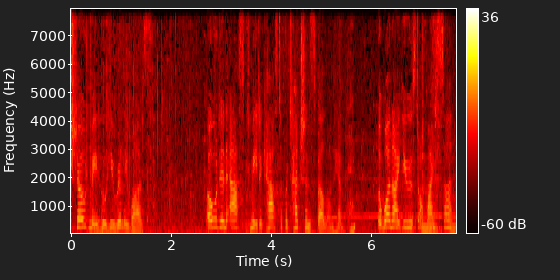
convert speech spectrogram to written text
showed me who he really was. Odin asked me to cast a protection spell on him. The one I used on my son.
